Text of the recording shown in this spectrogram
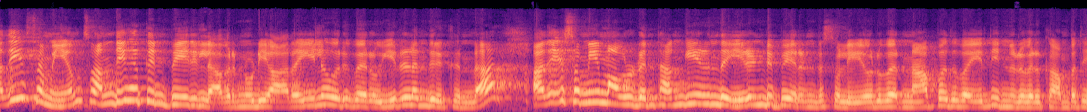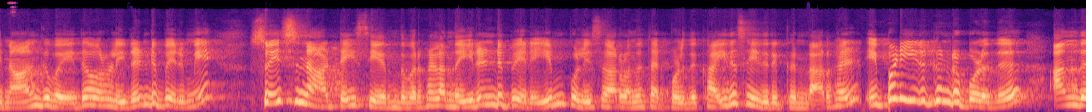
அதே சமயம் சந்தேகத்தின் பேரில் அவருடைய அறையில் ஒருவர் உயிரிழந்திருக்கின்றார். அதே சமயம் அவருடன் தங்கியிருந்த இரண்டு பேர் என்று சொல்லி ஒருவர் நாற்பது வயது இன்னொருவருக்கு ஐம்பத்தி நான்கு வயது. அவர்கள் இரண்டு பேருமே சுவிஸ் நாட்டை சேர்ந்தவர்கள். அந்த இரண்டு பேரையும் போலீசார் வந்து தற்பொழுது கைது செய்திருக்கின்றார்கள். இப்படி இருக்கின்ற பொழுது அந்த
